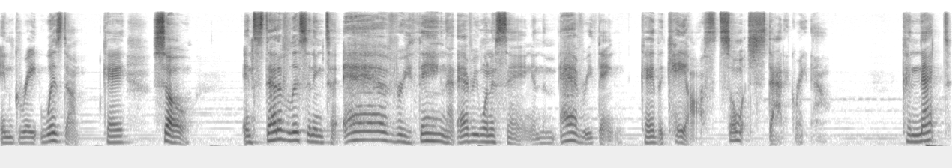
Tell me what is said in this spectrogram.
and great wisdom. Okay, so instead of listening to everything that everyone is saying and the, everything, okay, the chaos, so much static right now, connect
